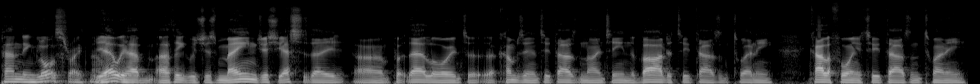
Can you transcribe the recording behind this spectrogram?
pending laws right now. Yeah, we have. I think it was just Maine just yesterday um, put their law into that comes in in 2019. Nevada 2020, California 2020.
